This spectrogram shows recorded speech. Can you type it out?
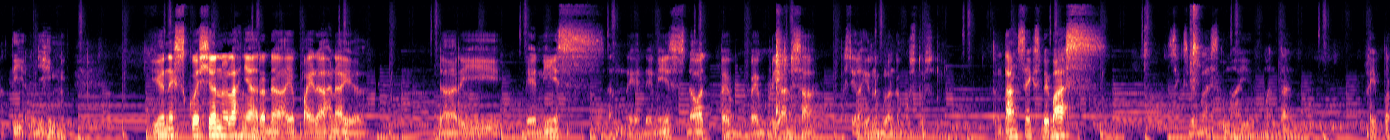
mati anjing. Ya next question ulahnya rada aya paedahna ya. Dari Denis eh, Denis dot Feb- Febriansa. Pasti lahirnya bulan Agustus ya. Tentang seks bebas. Seks bebas kumaha ieu mantan hyper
